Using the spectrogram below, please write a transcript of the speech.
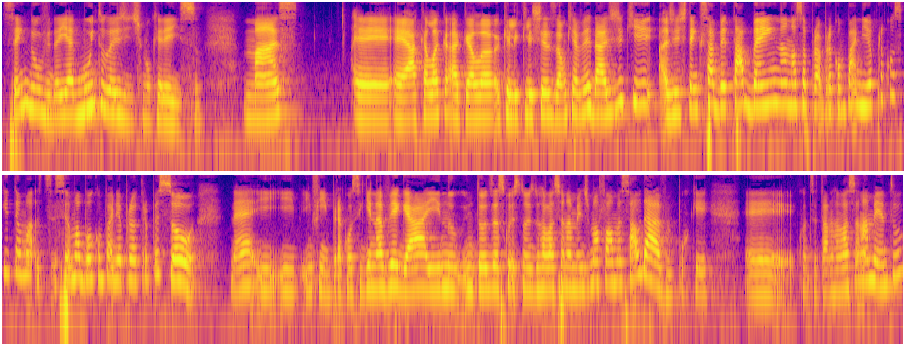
sem dúvida, e é muito legítimo querer isso. Mas é, é, aquela, aquela, aquele clichêzão que é verdade de que a gente tem que saber estar tá bem na nossa própria companhia para conseguir ter uma, ser uma boa companhia para outra pessoa, né? E, e enfim, para conseguir navegar aí no, em todas as questões do relacionamento de uma forma saudável, porque é, quando você está no relacionamento,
